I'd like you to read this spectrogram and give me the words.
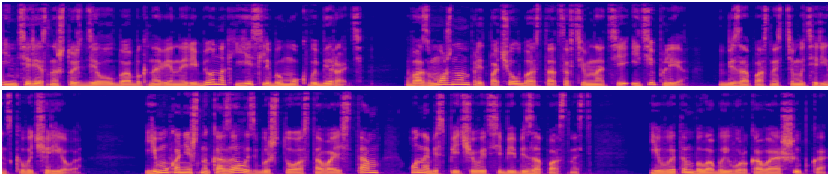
Интересно, что сделал бы обыкновенный ребенок, если бы мог выбирать. Возможно, он предпочел бы остаться в темноте и тепле, в безопасности материнского чрева. Ему, конечно, казалось бы, что, оставаясь там, он обеспечивает себе безопасность. И в этом была бы его роковая ошибка,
